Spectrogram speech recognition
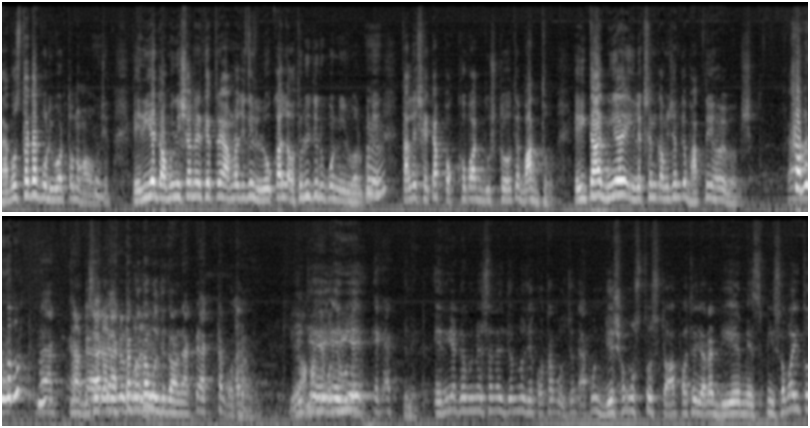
ব্যবস্থাটার পরিবর্তন হওয়া উচিত। এরিয়া ডমিনেশনের ক্ষেত্রে আমরা যদি লোকাল অথরিটির উপর নির্ভর করি তাহলে সেটা পক্ষপাত দুষ্ট হতে বাধ্য। এইটা নিয়ে ইলেকশন কমিশনকে ভাবতেই হবে ভবিষ্যতে। স্বপন বাবু একটা- কথা বলছি দাঁড়ান একটা একটা কথা এই যে এরিয়া এক মিনিট এরিয়া ডমিনেশনের জন্য যে কথা বলছেন এখন যে সমস্ত স্টাফ আছে যারা ডিএম এসপি সবাই তো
